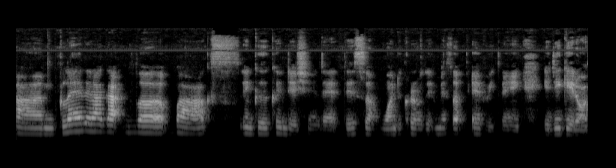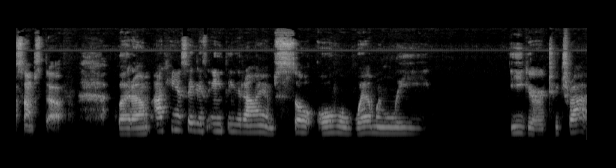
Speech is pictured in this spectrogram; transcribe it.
I'm glad that I got the box in good condition, that this uh, Wonder Curl didn't mess up everything. It did get on some stuff. But um, I can't say there's anything that I am so overwhelmingly eager to try.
